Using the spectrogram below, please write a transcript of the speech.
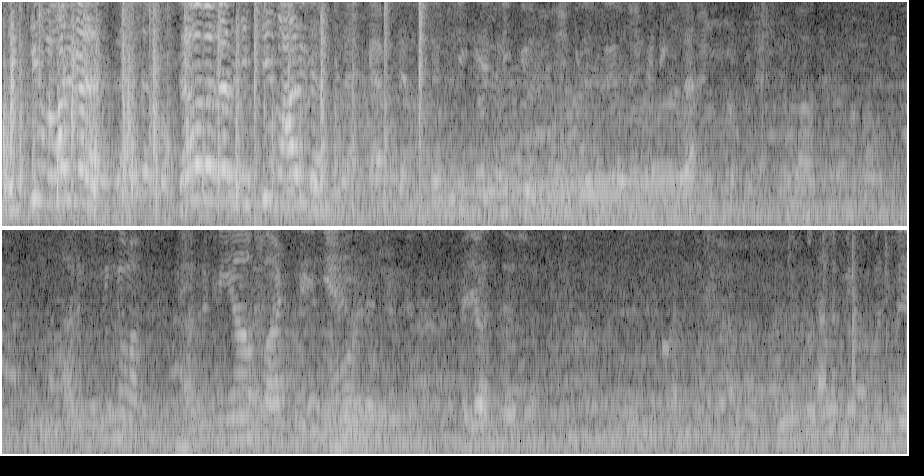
விக்கி வாழ்க. சேவகர் விக்கி வாழ்க. கேப்டன் என்னைக்கு இருக்கும் உங்களுக்கு சரிங்களா அருமைங்க அருமையா பாடுறீங்க சந்தோஷம் தலைமைக்கு வந்து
